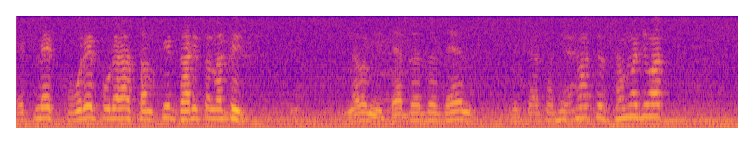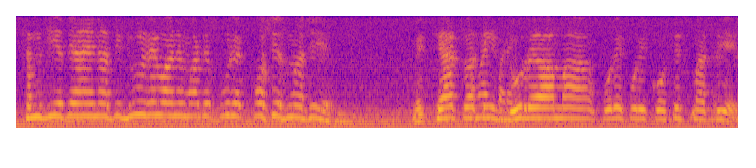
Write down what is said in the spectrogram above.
એટલે પૂરેપૂરા સંકેત ધારી તો નથી જ. નવો મિથ્યાત્વ તો છે ને. મિથ્યાત્વ છે. વિશ્વાસ તો સમજવા સમજીએ ત્યાં એનાથી દૂર રહેવાને માટે પૂરે કોશિશમાં છીએ. મિથ્યાત્વથી દૂર રહેવામાં પૂરેપૂરી કોશિશમાં છીએ.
